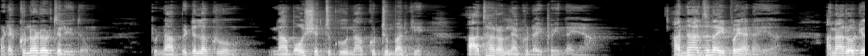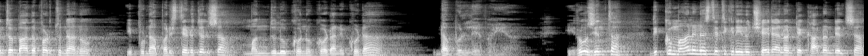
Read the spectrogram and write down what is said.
వాడు ఎక్కున్నాడో తెలియదు. ఇప్పుడు నా బిడ్డలకు నా భవిష్యత్తుకు నా కుటుంబానికి ఆధారం లేకుండా అయిపోయిందయ్యా. అనాథన అయిపోయానయ్యా. అనారోగ్యంతో బాధపడుతున్నాను. ఇప్పుడు నా పరిస్థితి ఏంటో తెలుసా? మందులు కొనుక్కోవడానికి కూడా డబ్బులు లేవయ్యా. ఈరోజు ఇంత దిక్కుమాలిన స్థితికి నేను చేరానంటే కారణం తెలుసా?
